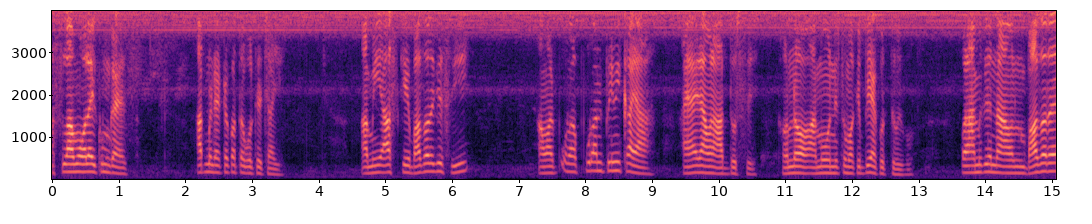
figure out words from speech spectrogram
আসসালামু আলাইকুম গায়েস আপনার একটা কথা বলতে চাই। আমি আজকে বাজারে গেছি। আমার পুরা পুরান প্রেমিকায়া আয়া আমার হাত ধরছে। কারণ আমি উনি তোমাকে বিয়ে করতে হইব। পরে আমি কি না, বাজারে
